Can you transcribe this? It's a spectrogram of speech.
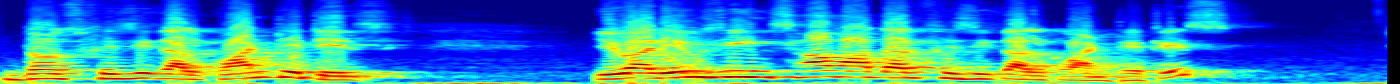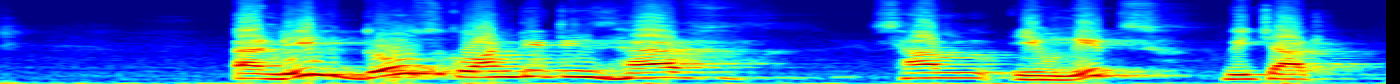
those physical quantities you are using some other physical quantities and if those quantities have some units which are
